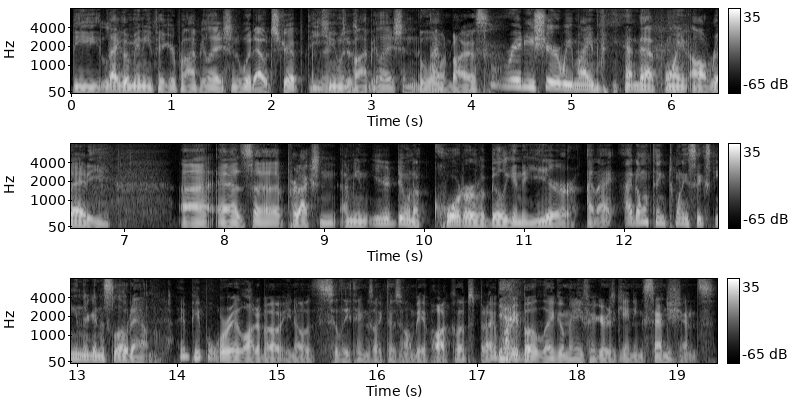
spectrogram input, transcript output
the Lego minifigure population would outstrip the human population. Blowing I'm by us. pretty sure we might be at that point already. Uh, as uh, production, I mean, you're doing a quarter of a billion a year, and I, I don't think 2016 they're going to slow down. I think people worry a lot about, you know, silly things like the zombie apocalypse, but I worry about Lego minifigures gaining sentience.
